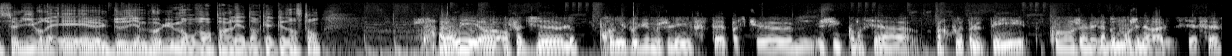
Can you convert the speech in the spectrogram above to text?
ce livre et, le deuxième volume? On va en parler dans quelques instants. Alors oui, en fait, le premier volume, je l'ai fait parce que euh, j'ai commencé à parcourir le pays quand j'avais l'abonnement général au CFF.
